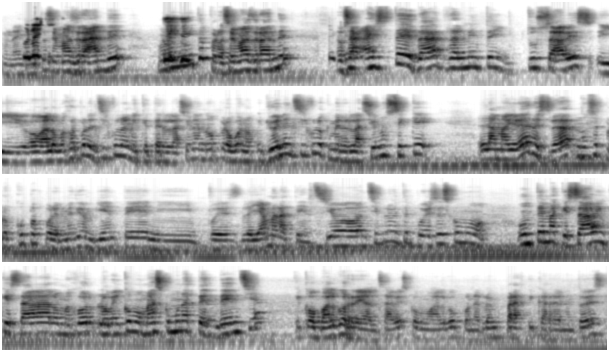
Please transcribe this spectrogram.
Un añito, soy más grande, un añito, pero soy más grande. O sea, a esta edad realmente tú sabes, y, o a lo mejor por el círculo en el que te relacionas, no, pero bueno, yo en el círculo que me relaciono sé que la mayoría de nuestra edad no se preocupa por el medio ambiente, ni pues le llama la atención, simplemente pues es como un tema que saben que está, a lo mejor lo ven como más como una tendencia que como algo real, ¿sabes? Como algo ponerlo en práctica real. Entonces,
